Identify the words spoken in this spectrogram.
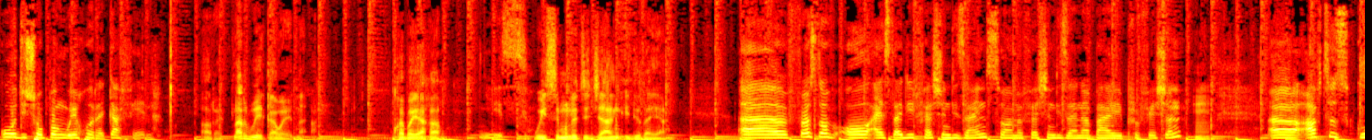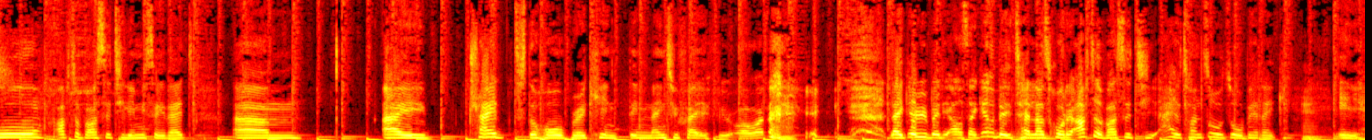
go di shopong we gore ka fela. alright tla re bue ka wena kgwebo ya gago Yes. o e simolotse jang e dira yang Uh, first of all, I studied fashion design, so I'm a fashion designer by profession. Uh, after school, after varsity, let me say that, um, I tried the whole breaking thing, 9 to 5, you know what? like everybody else. Like if they tell us, "Gore, after varsity, I want to to berek. Eh.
